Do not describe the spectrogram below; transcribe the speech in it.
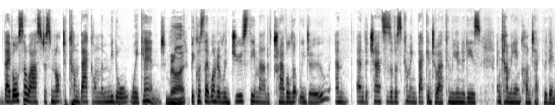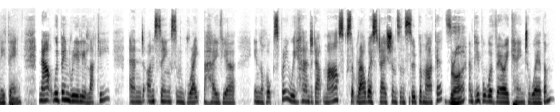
they've also asked us not to come back on the middle weekend Right. because they want to reduce the amount of travel that we do and and the chances of us coming back into our communities and coming in contact with anything. Now we've been really lucky and I'm seeing some great behaviour in the Hawkesbury. We handed out masks at railway stations and supermarkets. Right. And people were very keen to wear them.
